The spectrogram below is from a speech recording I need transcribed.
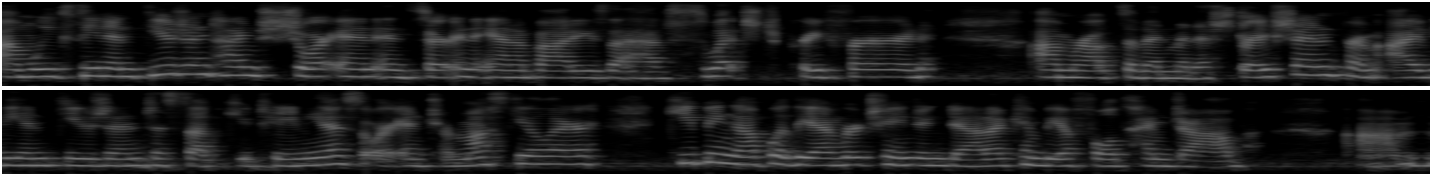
Um, we've seen infusion times shorten in certain antibodies that have switched preferred um, routes of administration from IV infusion to subcutaneous or intramuscular. Keeping up with the ever changing data can be a full time job. Um,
